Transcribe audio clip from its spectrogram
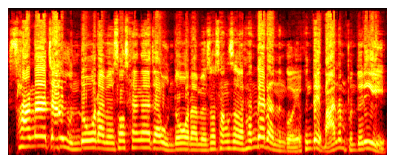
상하좌우 운동을 하면서 상하좌우 운동을 하면서 상승을 한다라는 거예요. 근데 많은 분들이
